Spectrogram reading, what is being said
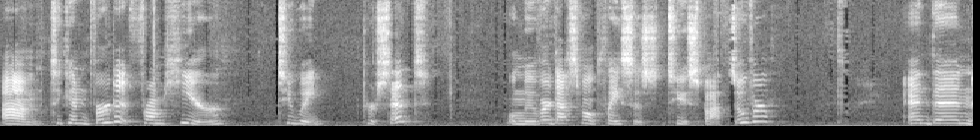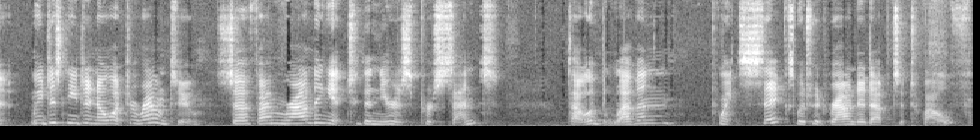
Um, to convert it from here to a percent, we'll move our decimal places two spots over, and then we just need to know what to round to. So if I'm rounding it to the nearest percent, that would be 11.6, which would round it up to 12.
